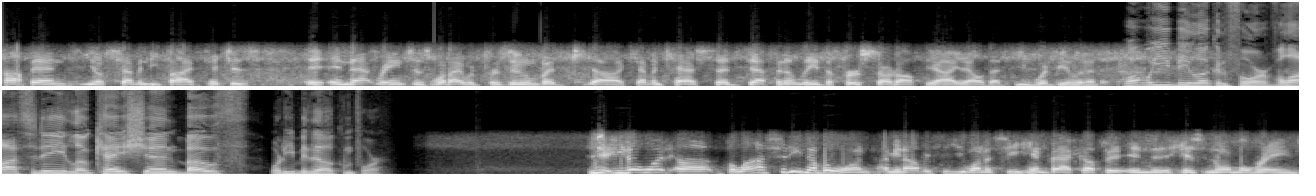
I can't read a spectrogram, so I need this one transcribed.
top end, you know, 75 pitches. In, that range is what I would presume. But uh, Kevin Cash said definitely the first start off the IL that he would be limited. What will you be looking for? Velocity, location, both? What do you be looking for? Yeah, you know what? Uh, velocity, number one. I mean, obviously, you want to see him back up in the, his normal range.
